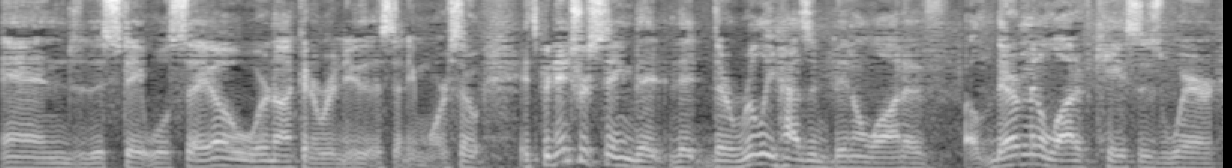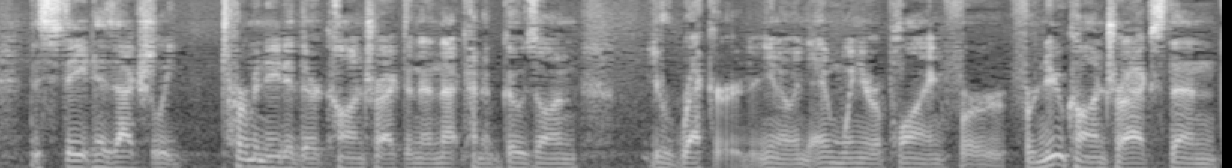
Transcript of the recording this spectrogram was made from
and the state will say, oh, we're not going to renew this anymore. So it's been interesting that, that there really hasn't been a lot of, uh, there have been a lot of cases where the state has actually terminated their contract and then that kind of goes on your record, you know, and, and, when you're applying for, for new contracts, then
